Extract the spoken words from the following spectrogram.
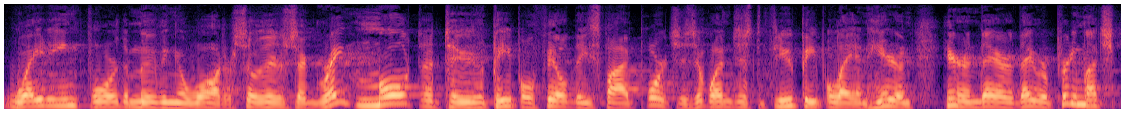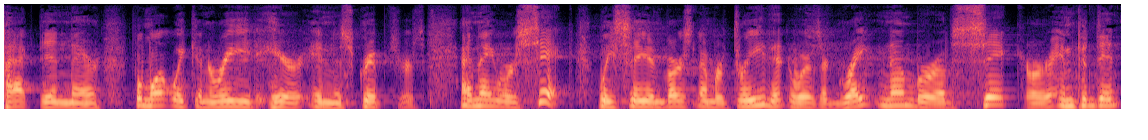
waiting for the moving of water. So there's a great multitude of people filled these five porches. It wasn't just a few people laying here and here and there. They were pretty much packed in there from what we can read here in the scriptures. And they were sick. We see in verse number three that there was a great number of sick or impotent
